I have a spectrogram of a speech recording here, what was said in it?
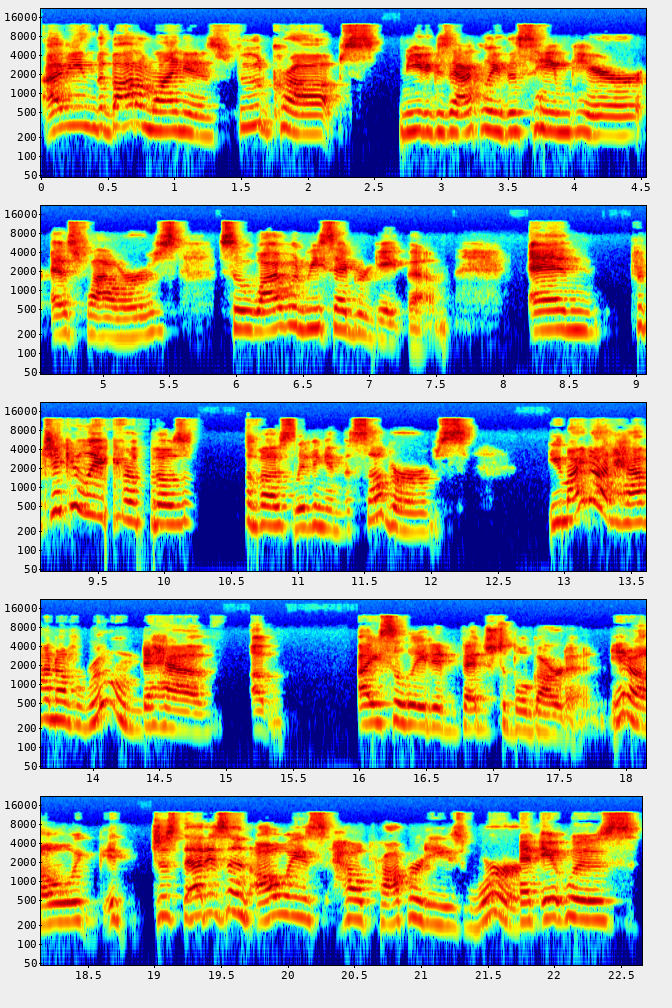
I mean, the bottom line is food crops need exactly the same care as flowers. So why would we segregate them? And particularly for those of us living in the suburbs, you might not have enough room to have a isolated vegetable garden. You know, it, just that isn't always how properties work. And it was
